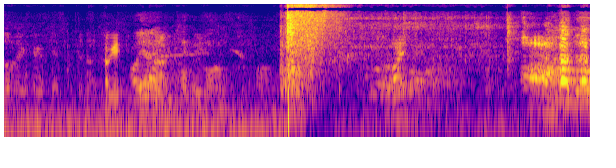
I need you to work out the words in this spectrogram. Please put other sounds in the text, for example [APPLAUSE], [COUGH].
Okay. Oh yeah, you can't move on. [LAUGHS] Oh.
